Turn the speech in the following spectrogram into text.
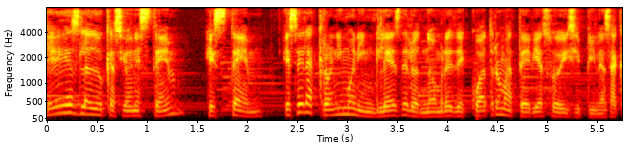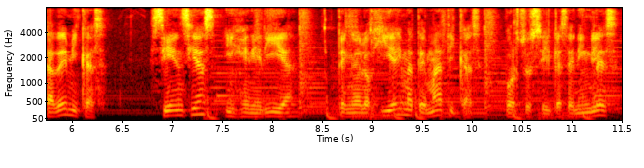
¿Qué es la educación STEM? STEM es el acrónimo en inglés de los nombres de cuatro materias o disciplinas académicas. Ciencias, Ingeniería, Tecnología y Matemáticas, por sus siglas en inglés.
